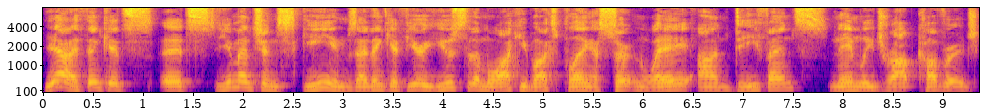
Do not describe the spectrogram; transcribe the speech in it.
Yeah, I think it's it's you mentioned schemes. I think if you're used to the Milwaukee Bucks playing a certain way on defense, namely drop coverage,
